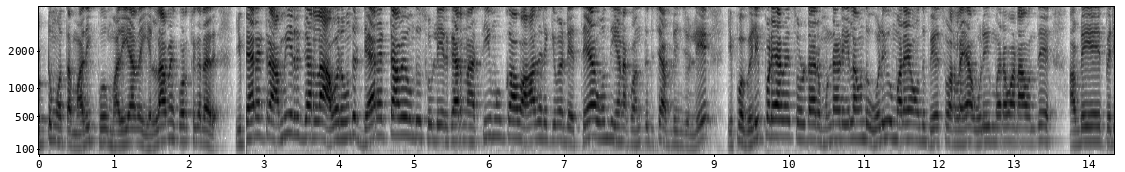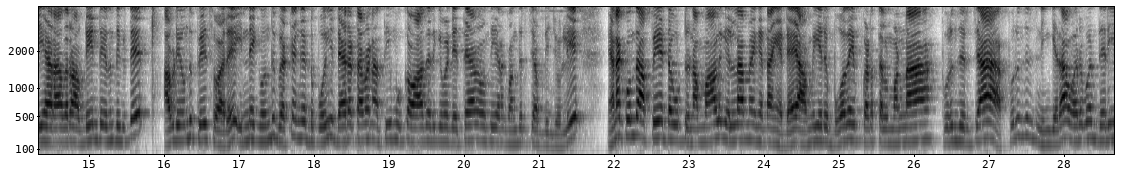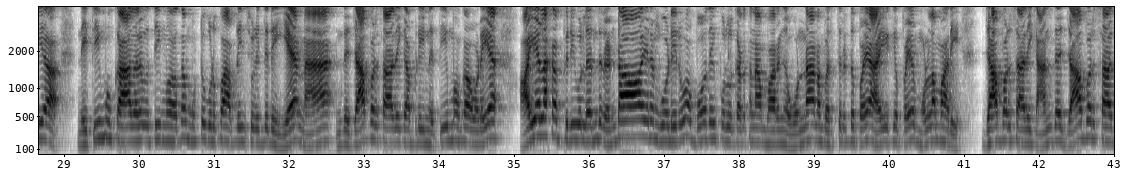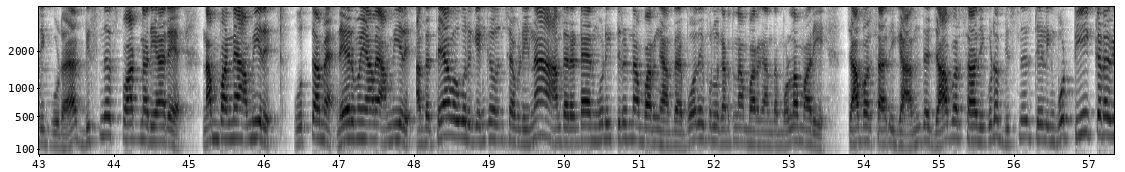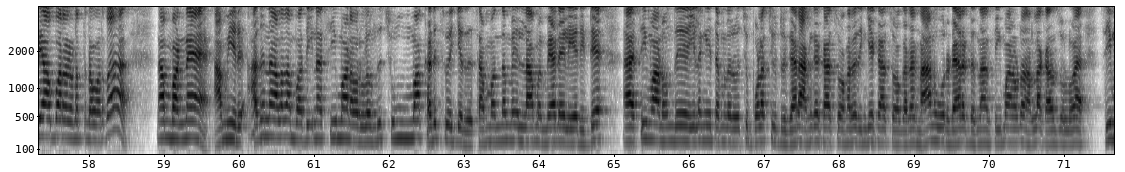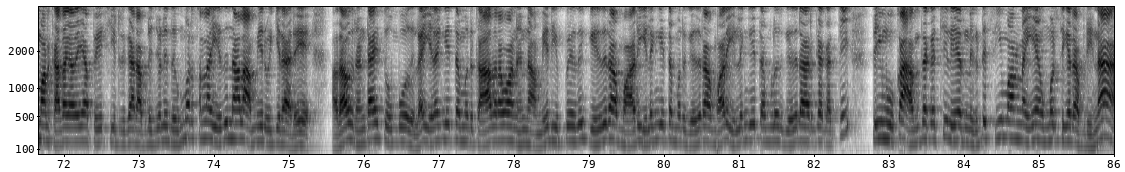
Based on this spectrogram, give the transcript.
ஒட்டுமொத்த மதிப்பு மரியாதை எல்லாமே குறைச்சிக்கிறாரு. இப்போ டேரக்டர் அமீர் இருக்கார்ல அவர் வந்து டேரெக்டாகவே வந்து சொல்லியிருக்காரு நான் திமுகவை ஆதரிக்க வேண்டிய தேவை வந்து எனக்கு வந்துடுச்சு அப்படின்னு சொல்லி இப்போ வெளிப்படையாகவே சொல்கிறார் முன்னாடியெல்லாம் வந்து ஒளிவு மறையாக வந்து பேசுவார் இல்லையா? ஒளிவு மறைவா நான் வந்து அப்படியே பெரியார் ஆதரவு அப்படின்ட்டு இருந்துக்கிட்டு அப்படி வந்து பேசுவார். இன்றைக்கி வந்து வெக்கம் கெட்டு போய் டேரெக்டாகவே நான் திமுக ஆதரிக்க வேண்டிய தேவை வந்து எனக்கு வந்துருச்சு அப்படின்னு சொல்லி எனக்கு வந்து அப்பயே டவுட்டு நம்ம ஆளுக்கு எல்லாமே கேட்டாங்க டே அமீர் போதை கடத்தல் மண்ணா புரிஞ்சிருச்சா? புரிஞ்சிருச்சு. நீங்கள் தான் வருவேன்னு தெரியும். நீ திமுக ஆதரவு திமுக தான் முட்டு கொடுப்பா அப்படின்னு சொல்லிட்டு ஏன்னா இந்த ஜாபர் சாதிக் அப்படின்னு திமுகவுடைய அயலக பிரிவுலேருந்து ரெண்டாயிரம் கோடி ரூபா போதைப் பொருள் கடத்தினா பாருங்க. ஒன்றா நம்பர் திருட்டு பையன் ஐக்கிய பையன் முள்ள மாதிரி ஜாபர் சாதிக். அந்த ஜாபர் சாதிக் கூட பிஸ்னஸ் பார்ட்னர் யார்? நம்ம அண்ணன் அமீர். உத்தம நேர்மையால அமீர். அந்த தேவை ஊருக்கு எங்கே வந்துச்சு அப்படின்னா அந்த ரெண்டாயிரம் கோடி திருடினா பாருங்க. அந்த போதை போதைப் பொருள் கடத்தினா பாருங்க. அந்த முல்லை மாதிரி ஜாபர் சாதிக்கு அந்த ஜாபர் சாதி கூட பிஸ்னஸ் டீலிங் போட்டு டீ கடை வியாபாரம் நடத்தினவர் தான் நம்ம அண்ணன் அமீர். அதனால தான் பார்த்தீங்கன்னா சீமான் அவர்களை வந்து சும்மா கடிச்சு வைக்கிறது. சம்பந்தமே இல்லாமல் மேடையில் ஏறிட்டு சீமான் வந்து இலங்கை தமிழர் வச்சு பொழைச்சிக்கிட்டு இருக்காரு. அங்கே காசு வாங்குறாரு இங்கே காசு வாங்குறாரு. நானும் ஒரு டேரக்டர் தான். சீமானோட நல்லா கதை சொல்லுவேன். சீமான் கதை கதையாக பேசிகிட்டு இருக்காரு அப்படின்னு சொல்லி இந்த விமர்சனம்லாம் எதுனால அமீர் வைக்கிறாரு? அதாவது ரெண்டாயிரத்தி ஒம்போதில் இலங்கை தமிழுக்கு ஆதரவாக நின்று அமீர் இப்போ எதுக்கு எதிராக மாறி இலங்கை தமிழுக்கு எதிராக மாறி இலங்கை தமிழருக்கு எதிராக இருக்க கட்சி திமுக அந்த கட்சியில் ஏறினுக்கிட்டு சீமானை ஏன் விமர்சிக்கிறார் அப்படின்னா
